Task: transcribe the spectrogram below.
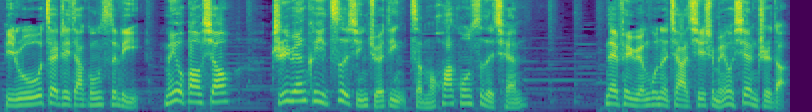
比如，在这家公司里没有报销，职员可以自行决定怎么花公司的钱。奈飞员工的假期是没有限制的，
